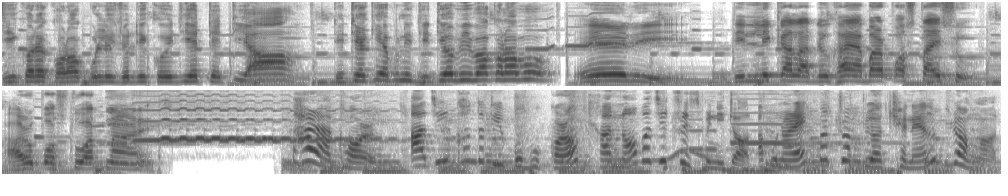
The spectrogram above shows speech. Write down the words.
যি কৰে কৰক বুলি যদি কৈ দিয়ে তেতিয়া তেতিয়া কি আপুনি দ্বিতীয় বিবাহ কৰাব? হেৰি দিল্লীকা লাডু খাই এবাৰ পস্তাইছো আৰু পস্তোৱাত নাই। ভাড়া ঘৰ। আজিৰ খণ্ডটি উপভোগ কৰক ন বাজি ত্ৰিশ মিনিটত। আপোনাৰ একমাত্ৰ প্ৰিয় চেনেল ৰঙত।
